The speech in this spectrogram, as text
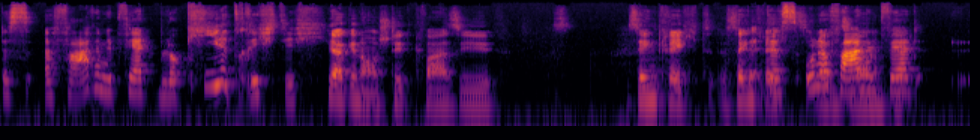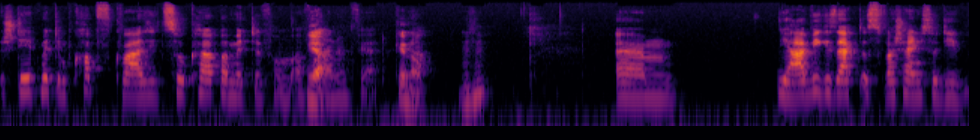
das erfahrene Pferd blockiert richtig. Ja, genau, steht quasi senkrecht. senkrecht das unerfahrene Pferd, Pferd, steht mit dem Kopf quasi zur Körpermitte vom erfahrenen ja, Pferd. Genau. Ja. Mhm. Ähm, ja, wie gesagt, ist wahrscheinlich so die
